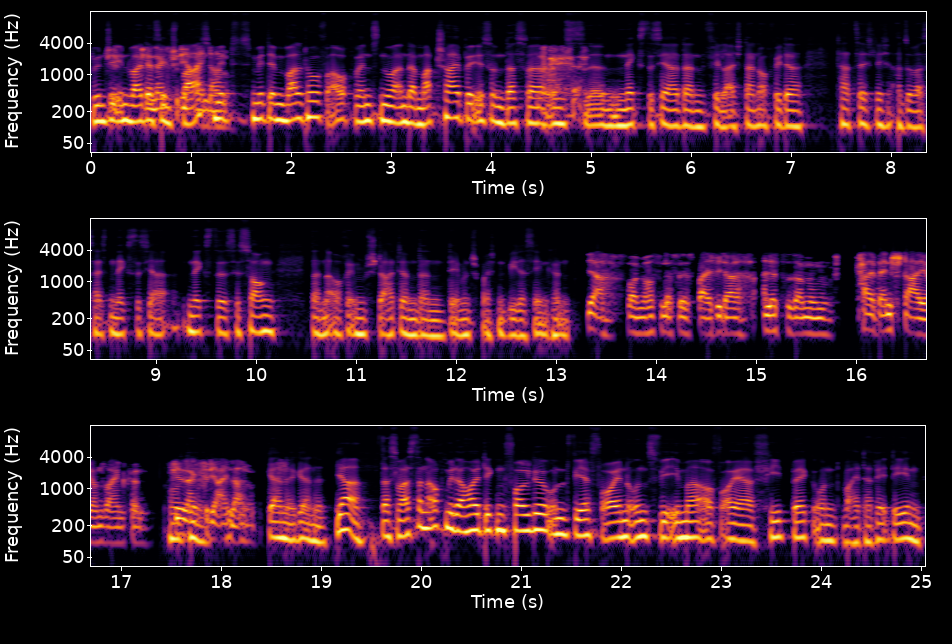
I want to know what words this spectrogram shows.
wünsche Ihnen weiter viel Spaß mit, mit dem Waldhof, auch wenn es nur an der Mattscheibe ist und dass wir uns äh, nächstes Jahr dann vielleicht dann auch wieder tatsächlich, also was heißt nächstes Jahr, nächste Saison dann auch im Stadion dann dementsprechend wiedersehen können. Ja, wollen wir hoffen, dass wir jetzt bald wieder alle zusammen Karl-Benz-Stadion sein können. Vielen okay. Dank für die Einladung. Gerne, gerne. Ja, das war's dann auch mit der heutigen Folge und wir freuen uns wie immer auf euer Feedback und weitere Ideen.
